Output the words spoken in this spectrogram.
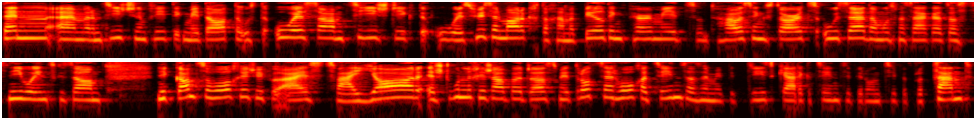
Dann ähm, wir am Dienstag und Freitag mehr Daten aus den USA. Am Dienstag der US-Häusermarkt, da kommen Building Permits und Housing Starts raus. Da muss man sagen, dass das Niveau insgesamt nicht ganz so hoch ist wie vor ein, zwei Jahren. Erstaunlich ist aber, dass wir trotz sehr hoher Zinsen, also mit 30-jährigen Zinsen bei rund 7 Prozent,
